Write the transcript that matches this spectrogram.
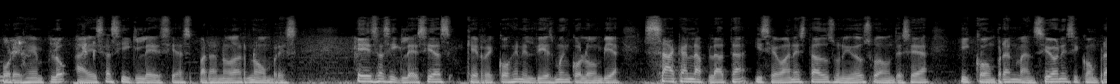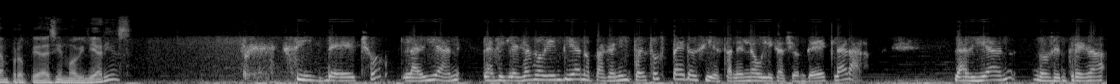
por ejemplo, a esas iglesias, para no dar nombres, esas iglesias que recogen el diezmo en Colombia, sacan la plata y se van a Estados Unidos o a donde sea y compran mansiones y compran propiedades inmobiliarias? Sí, de hecho, la DIAN, las iglesias hoy en día no pagan impuestos, pero sí están en la obligación de declarar. La DIAN nos entrega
